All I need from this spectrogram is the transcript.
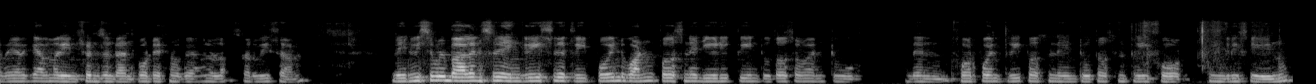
അതായത് അതുമാതിരി ഇൻഷുറൻസും ട്രാൻസ്പോർട്ടേഷനും ഒക്കെ അങ്ങനെയുള്ള സർവീസ് ആണ് ഇൻവിസിബിൾ ബാലൻസ് ഇൻക്രീസ് ത്രീ പോയിന്റ് വൺ The ജി ഡി പി ഇൻ ടൂ തൗസൻഡ് ടു then 4.3 percent in 2003-4 increase. The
